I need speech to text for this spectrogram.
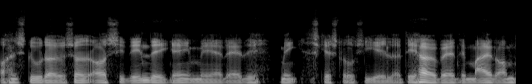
og han slutter jo så også sit indlæg af med, at alle mink skal slås ihjel, og det har jo været en meget om,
